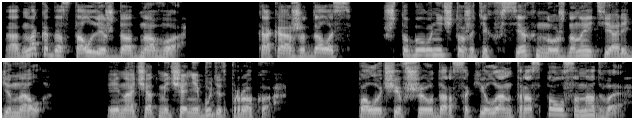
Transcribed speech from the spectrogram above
Однако достал лишь до одного. Как и ожидалось, чтобы уничтожить их всех, нужно найти оригинал. Иначе от меча не будет проку. Получивший удар Сакюленд распался надвое.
